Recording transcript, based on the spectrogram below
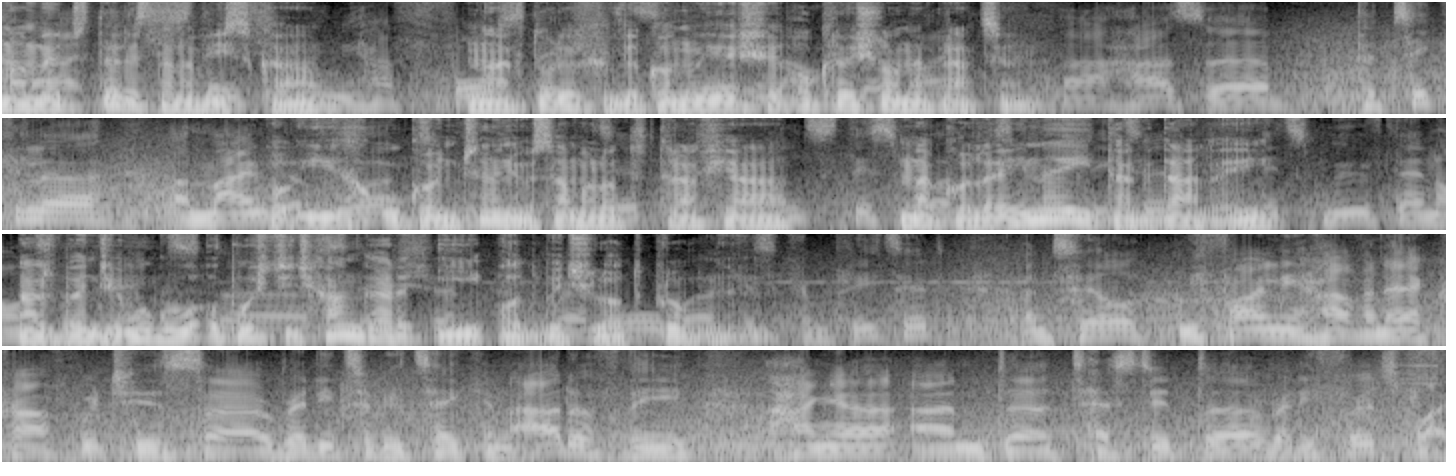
Mamy cztery stanowiska, na których wykonuje się określone prace. Po ich ukończeniu samolot trafia na kolejne i tak dalej, aż będzie mógł opuścić hangar i odbyć lot próbny. uh, uh, uh.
